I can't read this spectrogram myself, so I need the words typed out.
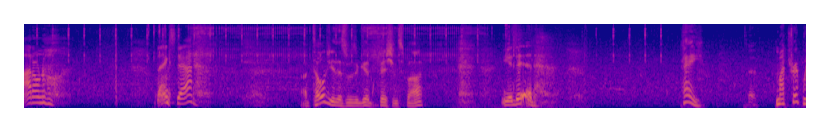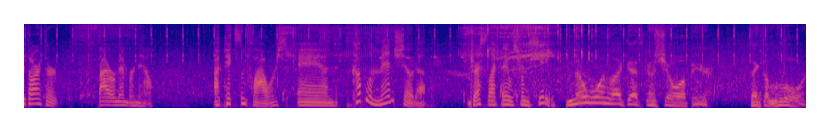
I don't know. Thanks, Dad. I told you this was a good fishing spot. You did. Hey, my trip with Arthur, I remember now. I picked some flowers, and a couple of men showed up, dressed like they was from the city. No one like that's gonna show up here. Thank the Lord.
